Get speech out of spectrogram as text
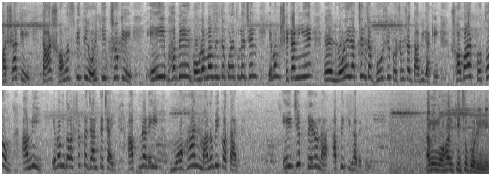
ভাষাকে, তার সংস্কৃতি, ঐতিহ্যকে এইভাবে গৌরবান্বিত করে তুলেছেন এবং সেটা নিয়ে লড়ে যাচ্ছেন যা ভূয়সী প্রশংসার দাবি রাখে। সবার প্রথম আমি এবং দর্শকরা জানতে চাই, আপনার এই মহান মানবিকতার এই যে প্রেরণা, আপনি কীভাবে পেলেন? আমি মহান কিছু করিনি।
